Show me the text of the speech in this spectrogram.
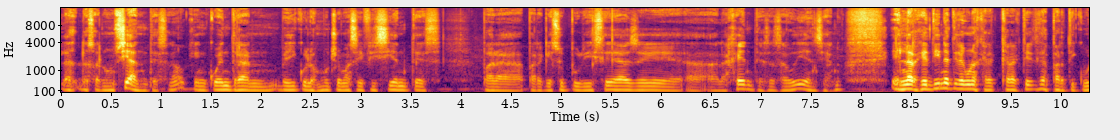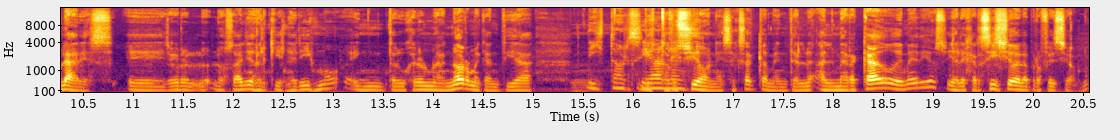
los anunciantes, ¿no? que encuentran vehículos mucho más eficientes para, para que su publicidad llegue a, la gente, a esas audiencias. ¿no? En la Argentina tiene algunas características particulares. Eh, yo creo que los años del kirchnerismo introdujeron una enorme cantidad de distorsiones, distorsiones exactamente, al, mercado de medios y al ejercicio de la profesión. ¿no?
